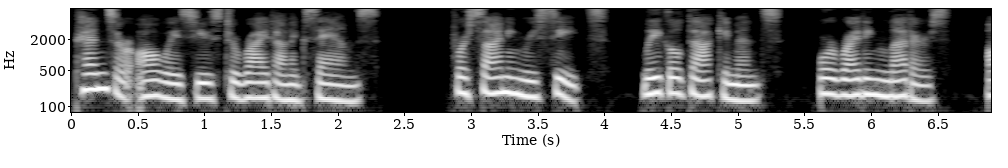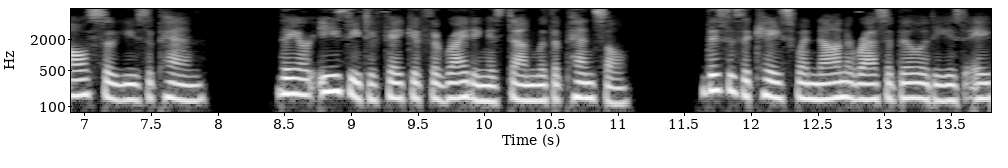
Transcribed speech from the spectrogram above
Pens are always used to write on exams. For signing receipts, legal documents, or writing letters, also use a pen. They are easy to fake if the writing is done with a pencil. This is a case when non erasability is A.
